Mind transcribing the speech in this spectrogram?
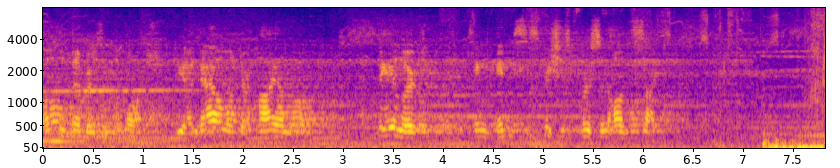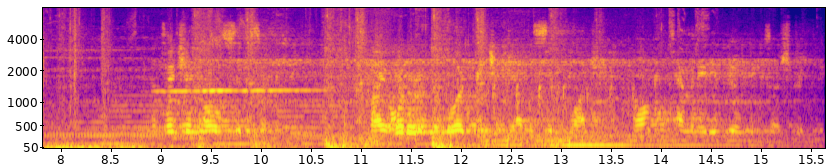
All members of the Watch, we are now under high alarm. Stay alert and detain any suspicious person on site. Attention all citizens. By order of the Lord Regent of the City Watch, all contaminated buildings are strictly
